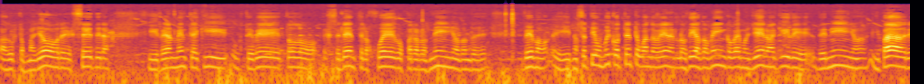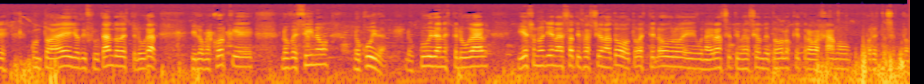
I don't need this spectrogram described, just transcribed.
adultos mayores, etcétera y realmente aquí usted ve todo excelente, los juegos para los niños, donde vemos y nos sentimos muy contentos cuando vienen los días domingos, vemos llenos aquí de, de niños y padres junto a ellos disfrutando de este lugar. Y lo mejor que los vecinos lo cuidan, lo cuidan este lugar y eso nos llena de satisfacción a todos. Todo este logro es una gran satisfacción de todos los que trabajamos por este sector.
